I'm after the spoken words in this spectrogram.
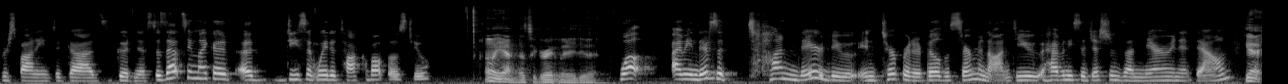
responding to god's goodness. Does that seem like a, a decent way to talk about those two? Oh yeah that's a great way to do it. Well I mean, there's a ton there to interpret or build a sermon on. Do you have any suggestions on narrowing it down? Yeah,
